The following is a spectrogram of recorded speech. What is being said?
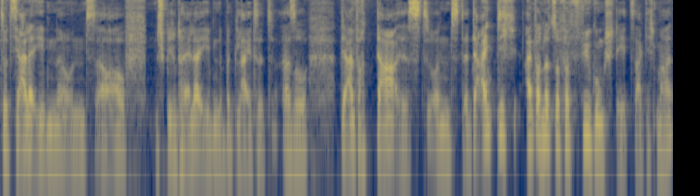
sozialer Ebene und äh, auf spiritueller Ebene begleitet. Also der einfach da ist und der eigentlich einfach nur zur Verfügung steht, sag ich mal.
